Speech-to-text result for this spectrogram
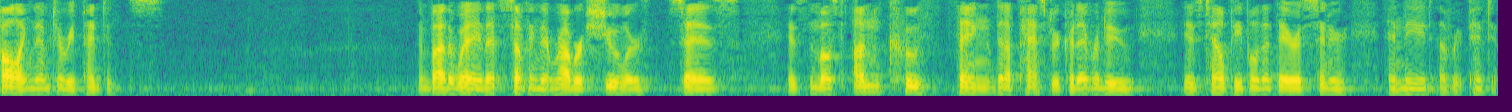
calling them to repentance. And by the way, that's something that Robert Schuller says is the most uncouth thing that a pastor could ever do is tell people that they're a sinner and need of repentance.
